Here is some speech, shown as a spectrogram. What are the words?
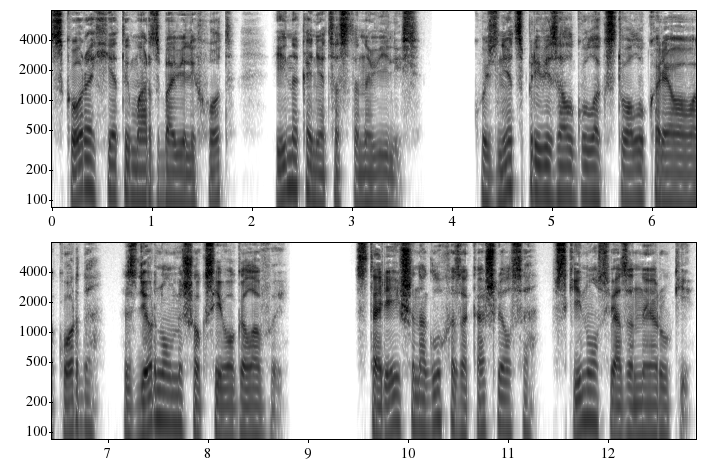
Скоро Хет и Мар сбавили ход и, наконец, остановились. Кузнец привязал Гула к стволу корявого корда, сдернул мешок с его головы. Старейшина глухо закашлялся, вскинул связанные руки.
